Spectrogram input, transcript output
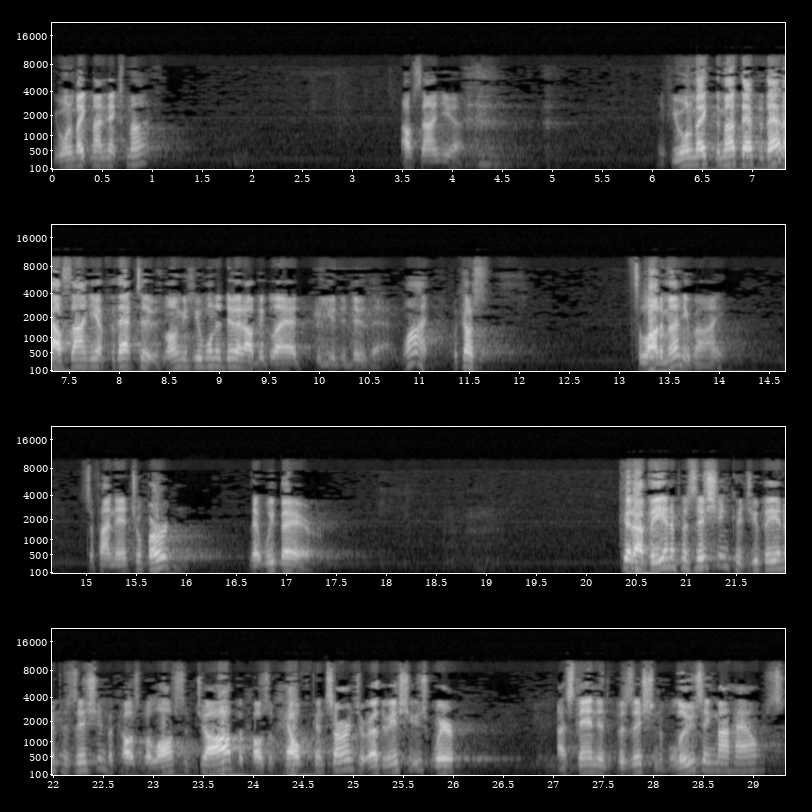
You want to make mine next month? I'll sign you up. If you want to make the month after that, I'll sign you up for that too. As long as you want to do it, I'll be glad for you to do that. Why? Because it's a lot of money, right? It's a financial burden that we bear. Could I be in a position, could you be in a position because of a loss of job, because of health concerns or other issues where I stand in the position of losing my house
